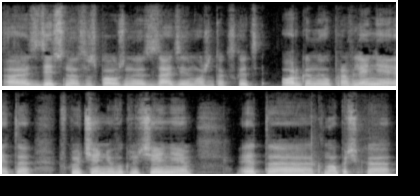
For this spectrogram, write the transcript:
Э, Здесь у нас расположены сзади, можно так сказать, органы управления. Это включение-выключение, это кнопочка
